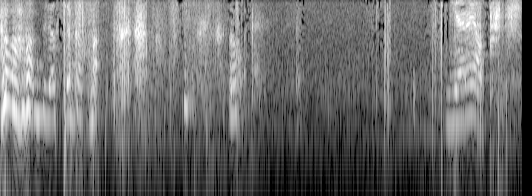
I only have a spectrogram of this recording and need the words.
Tamam biraz da bakma. Yere yapıştır.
